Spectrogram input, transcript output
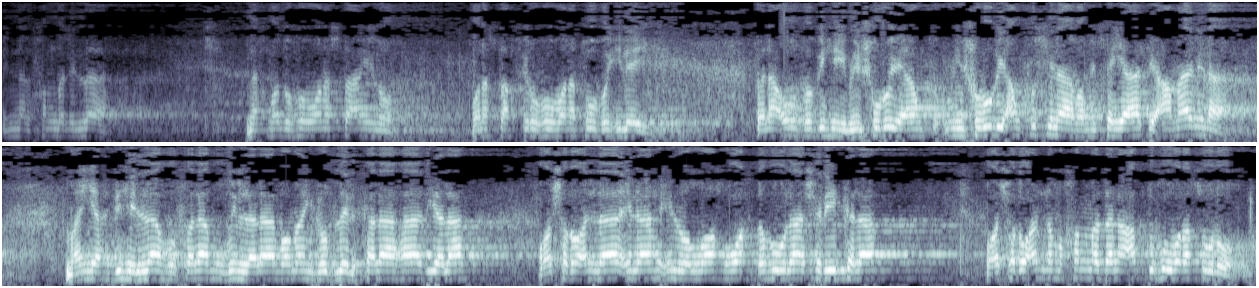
إن الحمد لله نحمده ونستعينه ونستغفره ونتوب إليه فنعوذ به من شرور من شرور أنفسنا ومن سيئات أعمالنا. من يهده الله فلا مضل له ومن يضلل فلا هادي له. وأشهد أن لا إله إلا الله وحده لا شريك له. وأشهد أن محمدا عبده ورسوله.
